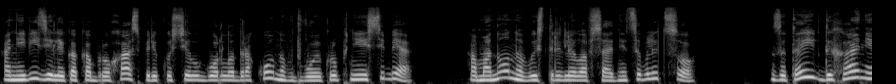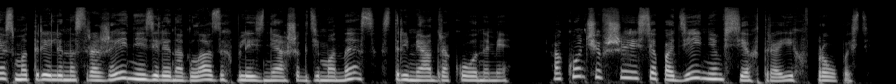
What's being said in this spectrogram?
Они видели, как Абрухас перекусил горло дракона вдвое крупнее себя, а Манона выстрелила всаднице в лицо — Затаив дыхание, смотрели на сражение зеленоглазых близняшек Димонес с тремя драконами, окончившееся падением всех троих в пропасть.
